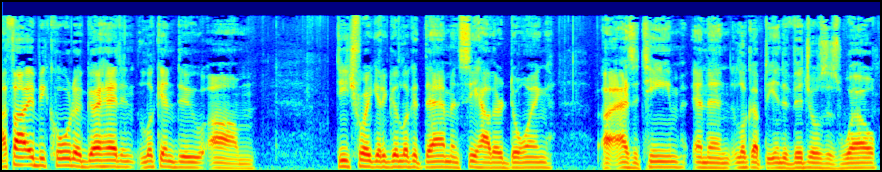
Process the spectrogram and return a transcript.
I thought it'd be cool to go ahead and look into um, Detroit, get a good look at them, and see how they're doing uh, as a team, and then look up the individuals as well.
